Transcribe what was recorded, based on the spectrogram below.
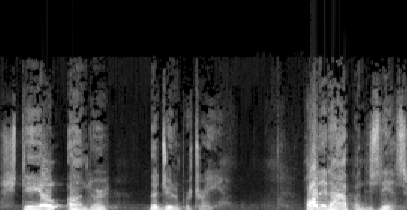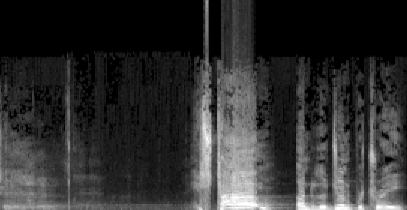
still under the juniper tree. What had happened is this. His time under the juniper tree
